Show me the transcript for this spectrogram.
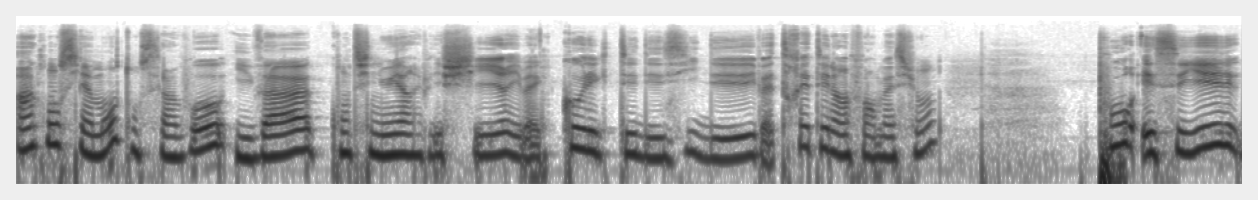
inconsciemment, ton cerveau, il va continuer à réfléchir, il va collecter des idées, il va traiter l'information pour essayer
